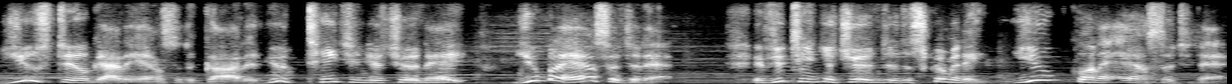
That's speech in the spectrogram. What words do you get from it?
You still got to answer to God. If you're teaching your children hate, you're going to answer to that. If you're teaching your children to discriminate, you're going to answer to that.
